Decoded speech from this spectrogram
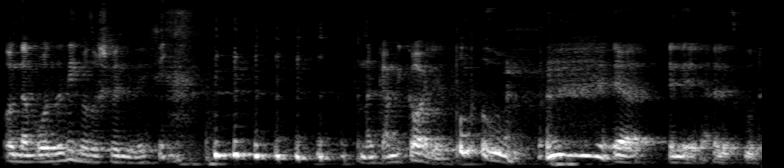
Und dann wurden sie nicht mehr so schwindelig. Und dann kam die Keule. Pum, pum. Ja, nee, alles gut.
